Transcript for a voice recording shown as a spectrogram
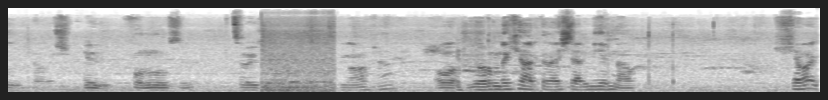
bulduk kardeşim. Evet, konuğumuzun. Tabii ki. Ne yapacaksın? O yorumdaki arkadaşlar bilir ne yapıyor. Kemal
